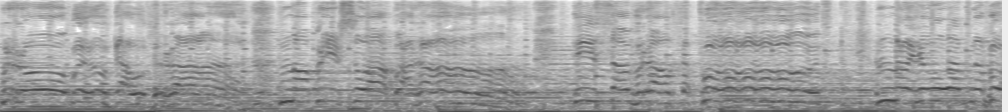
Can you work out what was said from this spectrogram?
Пробыл до утра Но пришла пора И собрался путь. Ну и ладно будь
